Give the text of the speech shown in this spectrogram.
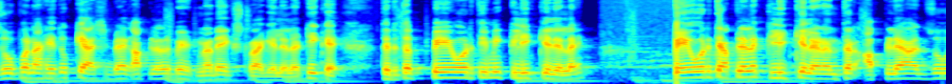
जो पण आहे तो कॅशबॅक आपल्याला भेटणार आहे एक्स्ट्रा गेलेला. ठीक आहे तर इथं पेवरती मी क्लिक केलेलं आहे. पेवरती आपल्याला क्लिक केल्यानंतर आपल्या जो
